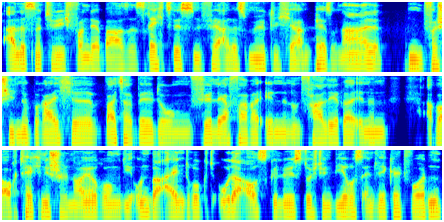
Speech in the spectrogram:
alles natürlich von der Basis Rechtswissen für alles Mögliche an Personal, verschiedene Bereiche, Weiterbildung für LehrfahrerInnen und FahrlehrerInnen, aber auch technische Neuerungen, die unbeeindruckt oder ausgelöst durch den Virus entwickelt wurden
